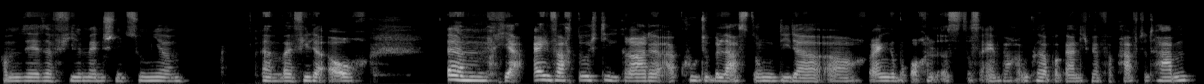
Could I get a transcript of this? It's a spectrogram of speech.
Kommen sehr, sehr viele Menschen zu mir ähm, weil viele auch ähm, ja einfach durch die gerade akute Belastung, die da äh, reingebrochen ist, das einfach im Körper gar nicht mehr verkraftet haben.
